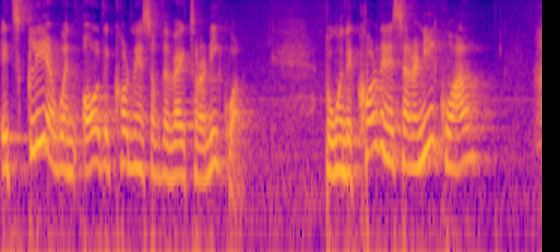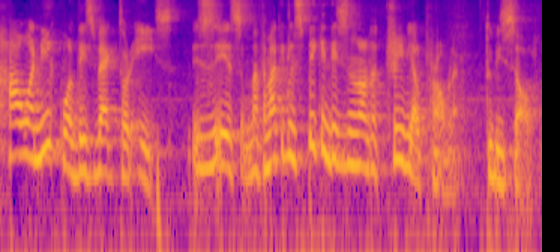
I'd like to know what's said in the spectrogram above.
it's clear when all the coordinates of the vector are equal. But when the coordinates are unequal, how unequal this vector is. This is, mathematically speaking, this is not a trivial problem to be solved.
